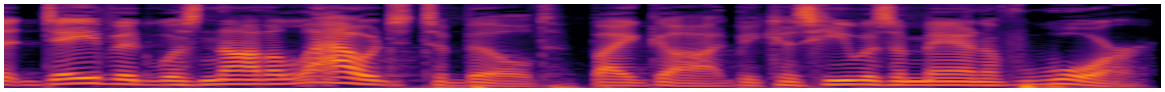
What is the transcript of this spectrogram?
that David was not allowed to build by God because he was a man of war.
